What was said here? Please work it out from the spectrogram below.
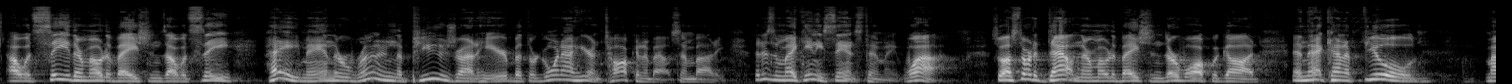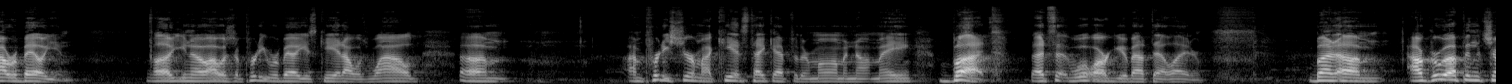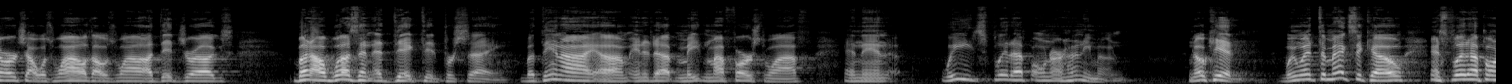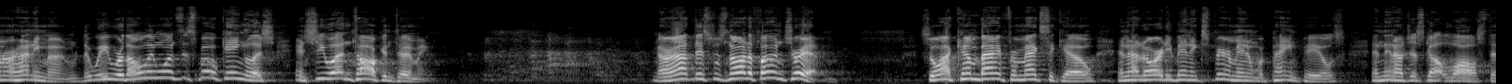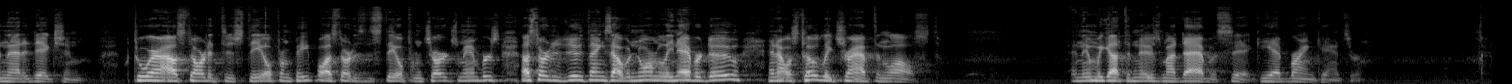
I would see their motivations. I would see, hey, man, they're running the pews right here, but they're going out here and talking about somebody. That doesn't make any sense to me. Why? So I started doubting their motivation, their walk with God, and that kind of fueled my rebellion. Uh, you know, I was a pretty rebellious kid. I was wild. Um, I'm pretty sure my kids take after their mom and not me, but that's it. we'll argue about that later. But um, I grew up in the church. I was wild. I was wild. I did drugs, but I wasn't addicted per se. But then I um, ended up meeting my first wife, and then we split up on our honeymoon. No kidding. We went to Mexico and split up on our honeymoon. We were the only ones that spoke English, and she wasn't talking to me. All right, this was not a fun trip. So I come back from Mexico, and I'd already been experimenting with pain pills, and then I just got lost in that addiction to where I started to steal from people. I started to steal from church members. I started to do things I would normally never do, and I was totally trapped and lost. And then we got the news my dad was sick. He had brain cancer.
